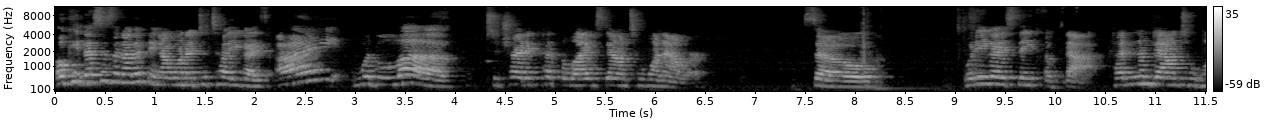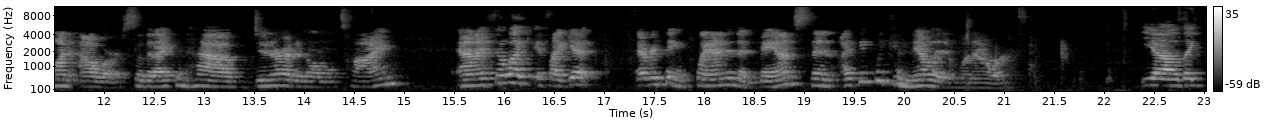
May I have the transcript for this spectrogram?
Okay, this is another thing I wanted to tell you guys. I would love to try to cut the lives down to one hour. So, what do you guys think of that? Cutting them down to one hour so that I can have dinner at a normal time. And I feel like if I get everything planned in advance, then I think we can nail it in one hour. Yeah, like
